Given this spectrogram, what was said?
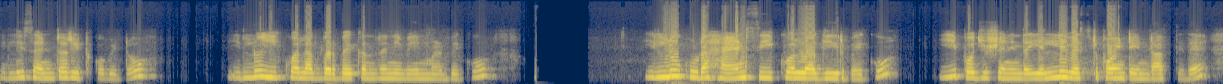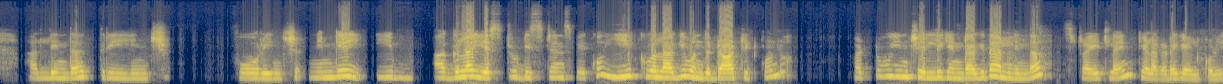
ಇಲ್ಲಿ ಸೆಂಟರ್ ಇಟ್ಕೊಬಿಟ್ಟು, ಇಲ್ಲೂ ಈಕ್ವಲ್ ಆಗಿ ಬರಬೇಕಂದ್ರೆ ನೀವೇನು ಮಾಡಬೇಕು? ಇಲ್ಲೂ ಕೂಡ ಹ್ಯಾಂಡ್ಸ್ ಈಕ್ವಲ್ ಆಗಿ ಇರಬೇಕು. ಈ ಪೊಸಿಷನಿಂದ ಎಲ್ಲಿ ವೆಸ್ಟ್ ಪಾಯಿಂಟ್ ಎಂಡ್ ಆಗ್ತಿದೆ? ಅಲ್ಲಿಂದ ತ್ರೀ ಇಂಚ್ ಫೋರ್ ಇಂಚ್ ನಿಮಗೆ ಈ ಅಗಲ ಎಷ್ಟು ಡಿಸ್ಟೆನ್ಸ್ ಬೇಕೋ ಈಕ್ವಲ್ ಆಗಿ ಒಂದು ಡಾಟ್ ಇಟ್ಕೊಂಡು, ಆ ಟೂ ಇಂಚ್ ಎಲ್ಲಿಗೆ ಎಂಡ್ ಆಗಿದೆ? ಅಲ್ಲಿಂದ ಸ್ಟ್ರೈಟ್ ಲೈನ್ ಕೆಳಗಡೆಗೆ ಹೇಳ್ಕೊಳ್ಳಿ.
